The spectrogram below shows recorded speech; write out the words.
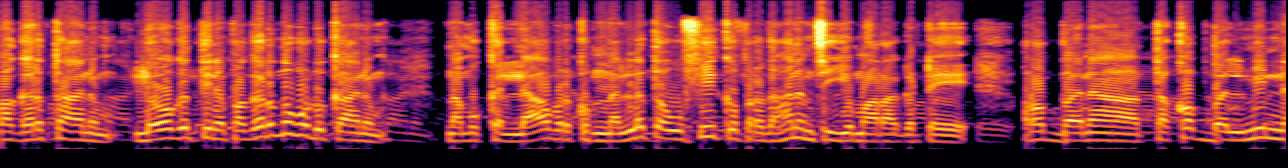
പകർത്താനും ലോകത്തിന് പകർന്നു കൊടുക്കാനും നമുക്കെല്ലാവർക്കും നല്ല തൗഫീക്ക് പ്രദാനം ചെയ്യുമാറാകട്ടെ. റബ്ബന തഖബ്ബൽ മിന്ന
